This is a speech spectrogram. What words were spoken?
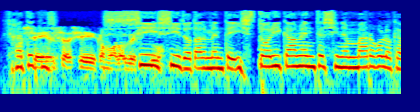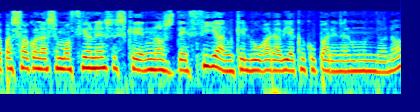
Fíjate que, es así como lo ves Sí, tú. sí, totalmente. Históricamente, sin embargo, lo que ha pasado con las emociones es que nos decían qué lugar había que ocupar en el mundo, ¿no?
